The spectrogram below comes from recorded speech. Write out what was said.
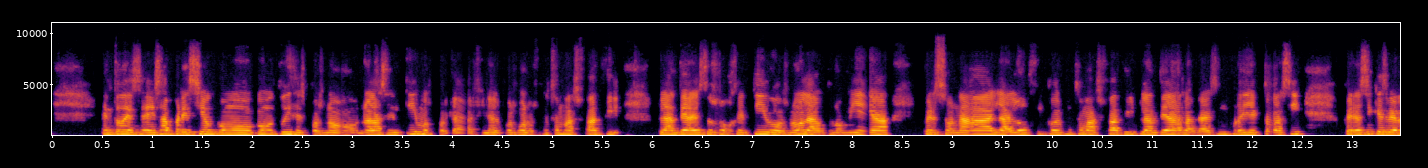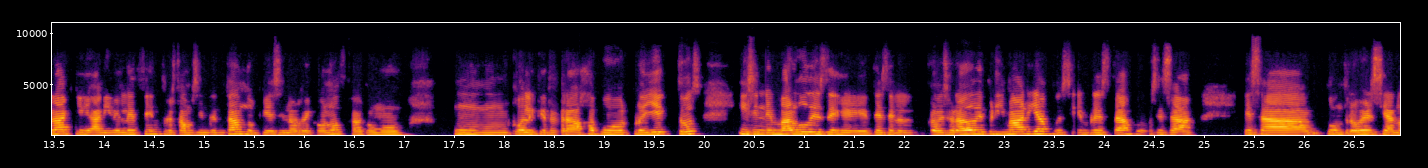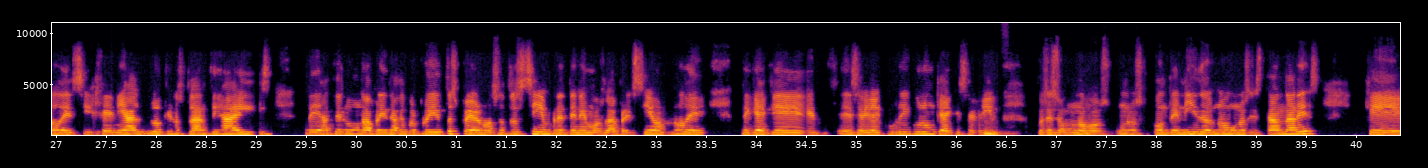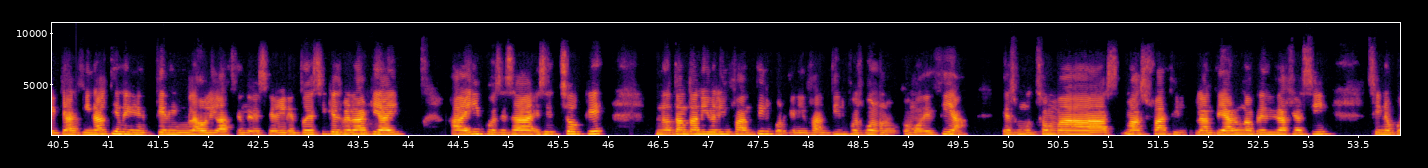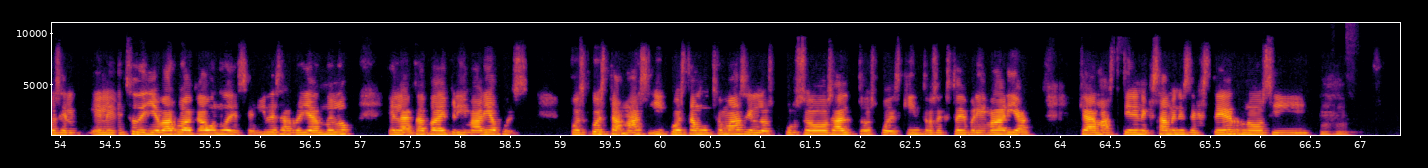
Entonces, esa presión, como, como tú dices, pues no, no la sentimos porque al final, pues bueno, es mucho más fácil plantear estos objetivos, ¿no? La autonomía personal, la lógico, es mucho más fácil plantearla de un proyecto así, pero sí que es verdad que a nivel de centro estamos intentando que se nos reconozca como un cole que trabaja por proyectos y sin embargo desde, desde el profesorado de primaria pues siempre está pues esa, esa controversia, ¿no? De sí, genial lo que nos planteáis de hacer un aprendizaje por proyectos, pero nosotros siempre tenemos la presión, ¿no? De, de que hay que eh, seguir el currículum, que hay que seguir, pues eso, unos, unos contenidos, ¿no? Unos estándares que, que al final tienen, tienen la obligación de seguir. Entonces sí que es verdad que hay ahí pues esa, ese choque no tanto a nivel infantil, porque en infantil, pues bueno, como decía, es mucho más, más fácil plantear un aprendizaje así, sino pues el, el, hecho de llevarlo a cabo, ¿no? de seguir desarrollándolo en la etapa de primaria, pues, pues cuesta más y cuesta mucho más en los cursos altos, pues quinto, sexto de primaria, que además tienen exámenes externos y, uh -huh.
